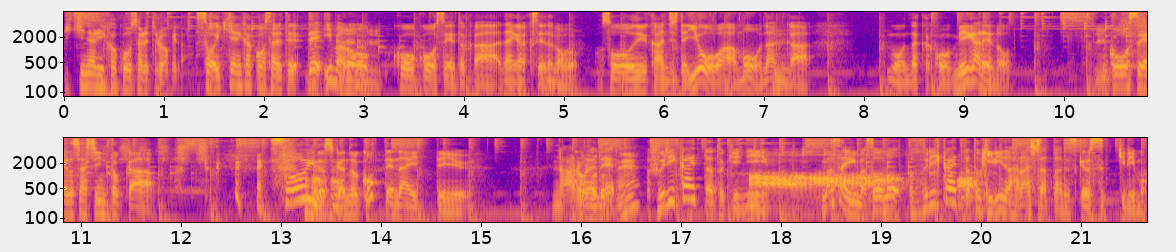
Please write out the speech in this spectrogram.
いきなり加工されてるわけだ。そういきなり加工されてる。で今うん。の高校生とか大学生とかもそういう感じで要はもうなんか、もうなんかこう眼鏡の合成の写真とか、そういうのしか残ってないっていう。なるこれで、ほどね振り返った時にまさに今その振り返った時にの話だったんですけど『スッキリ』も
